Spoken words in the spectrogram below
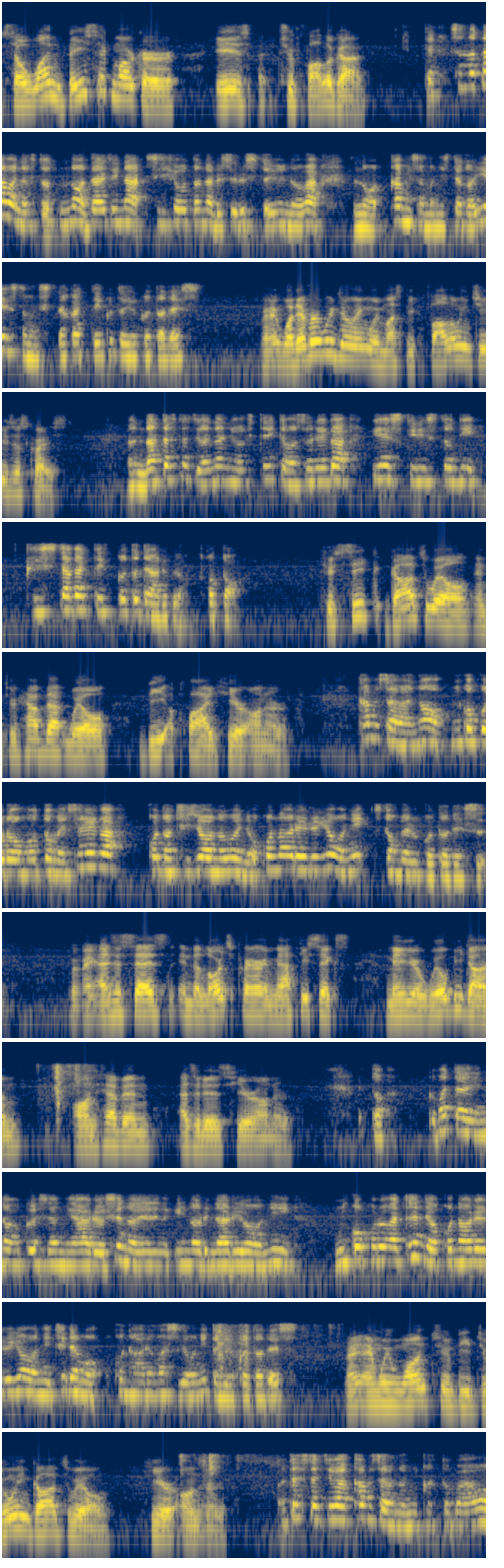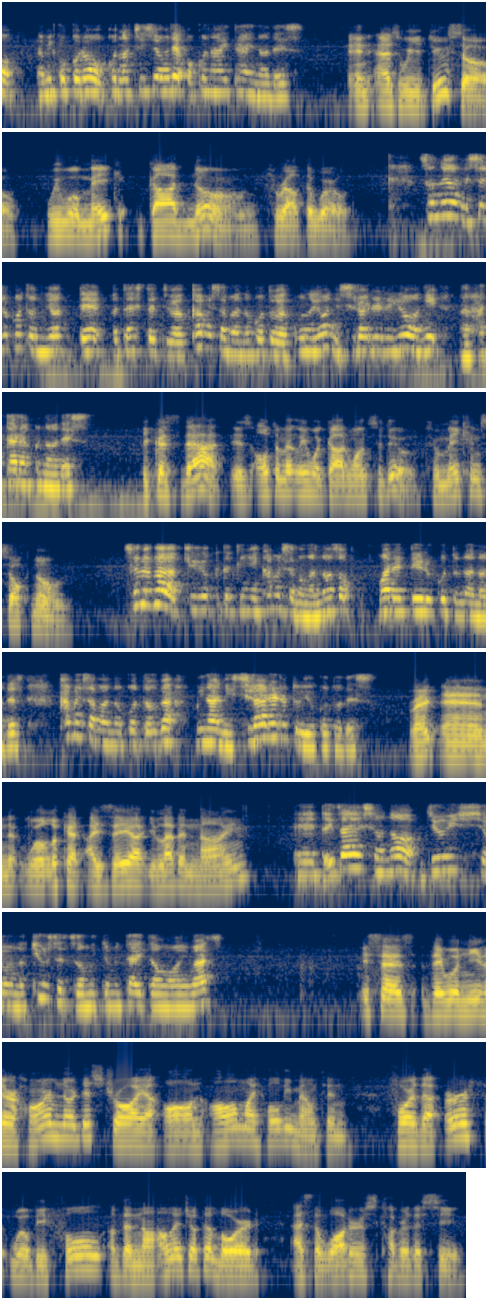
So one basic marker is to follow God. でそのための一つの大事な指標となる印というのはその神様に従いイエス様に従っていくということです。Right? Whatever we're doing, we must be following Jesus Christ. 私たちが何をしていてもそれがイエス・キリストに従っていくことであること。To seek God's will and to have that will be applied here on earth. 神様の御心を求めそれがこの地上の上に行われるように努めることです。Right? As it says in the Lord's Prayer in Matthew 6, may your will be done on heaven as it is here on earth. えっと、マタイの福音書にある主の祈りになるように、御心が天で行われるように、地でも行われますようにということです。Right? And we want to be doing God's will here on earth. 私たちは神様の御言葉を、御心をこの地上で行いたいのです。And as we do so, we will make God known throughout the world. そのようにすることによって、私たちは神様のことがこのように知られるようにあ働くのです。Because that is ultimately what God wants to do, to make himself known. それが究極的に神様が望まれていることなのです。神様のことが皆に知られるということです。 Right? And we'll look at Isaiah 11:9. えーと、イザヤ書の11章の9節を見てみたいと思います。 It says, They will neither harm nor destroy on all my holy mountain, for the earth will be full of the knowledge of the Lord as the waters cover the sea.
